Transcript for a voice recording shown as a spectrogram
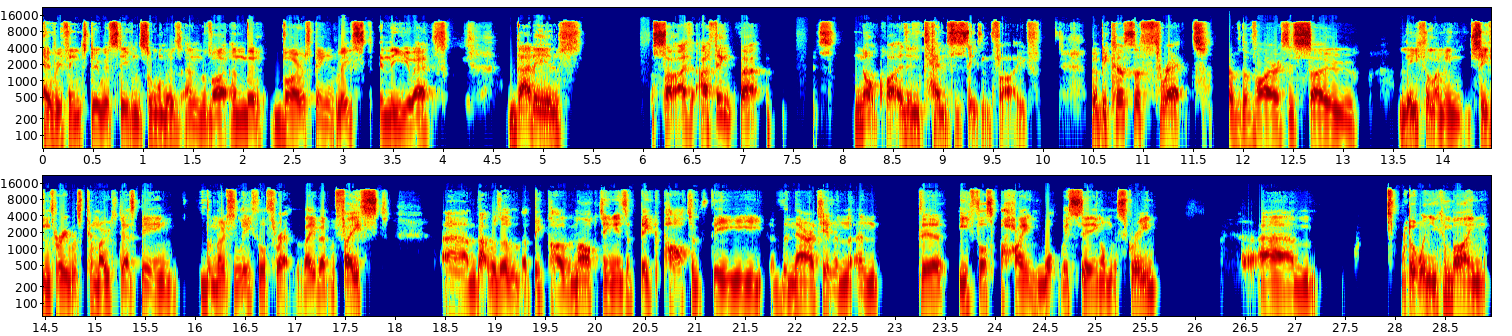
everything to do with Stephen Saunders and the vi- and the virus being released in the US. That is, so I, I think that it's not quite as intense as season five, but because the threat of the virus is so lethal, I mean, season three was promoted as being the most lethal threat that they've ever faced. Um, that was a, a, big part of the marketing. It's a big part of the of the narrative and, and the ethos behind what we're seeing on the screen. Um, but when you combine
